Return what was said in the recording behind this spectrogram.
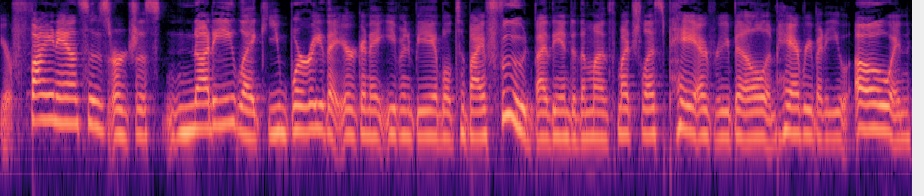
Your finances are just nutty. Like you worry that you're going to even be able to buy food by the end of the month, much less pay every bill and pay everybody you owe and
